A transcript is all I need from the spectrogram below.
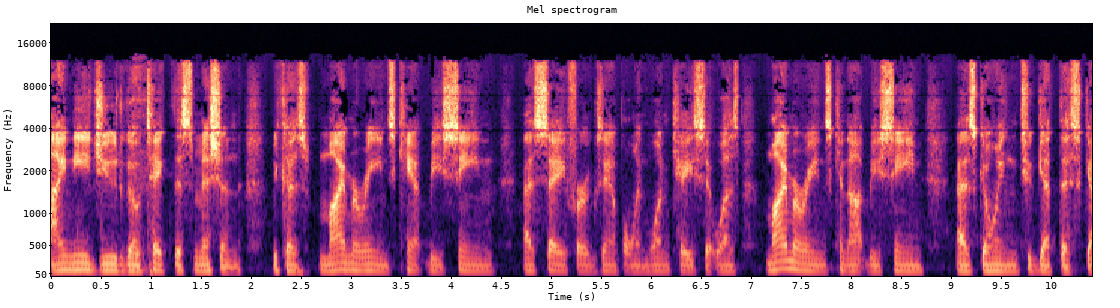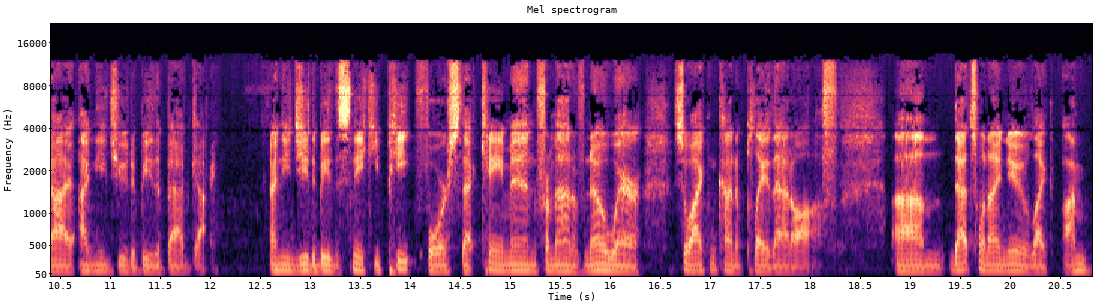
I need you to go take this mission because my Marines can't be seen as, say, for example, in one case it was, my Marines cannot be seen as going to get this guy. I need you to be the bad guy. I need you to be the sneaky Pete force that came in from out of nowhere so I can kind of play that off. Um, that's when I knew like I'm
